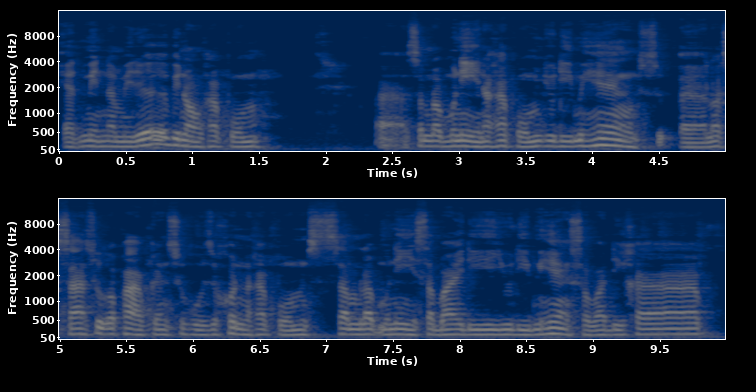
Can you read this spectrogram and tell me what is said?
แอดมินนำนี้เด้อพี่น้องครับผม สำหรับมื้อนี้นะครับผมอยู่ดีไม่แห้งเอ่อรักษาสุขภาพกันสุขุสุขคนนะครับผมสำหรับมื้อนี้สบายดีอยู่ดีไม่แห้งสวัสดีครับ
